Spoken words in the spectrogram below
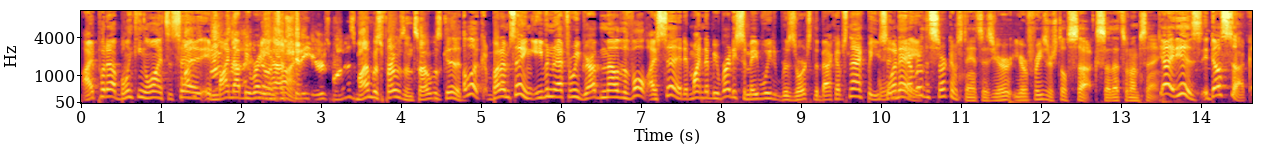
I put out blinking lights that said it might not be ready I in how time. shitty yours was. Mine was frozen, so it was good. Look, but I'm saying, even after we grabbed them out of the vault, I said it might not be ready, so maybe we'd resort to the backup snack, but you said Whatever nay. the circumstances, your your freezer still sucks. So that's what I'm saying. yeah, it is. It does suck,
